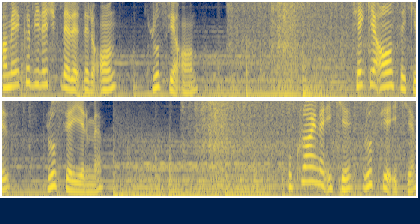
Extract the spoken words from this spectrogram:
Amerika Birleşik Devletleri 10, Rusya 10, Çekya 18, Rusya 20, Ukrayna 2, Rusya 2,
